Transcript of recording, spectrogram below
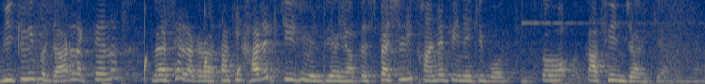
वीकली बाज़ार लगते हैं ना वैसे लग रहा था कि हर एक चीज़ मिल रही है यहाँ पे स्पेशली खाने पीने की बहुत थी। तो काफ़ी इन्जॉय किया हमने।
